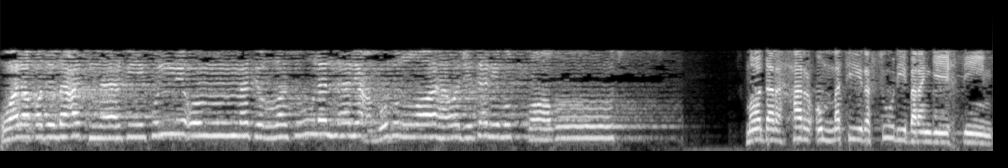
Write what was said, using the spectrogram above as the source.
ولقد بعثنا في كل أمة رسولا أن اعبدوا الله واجتنبوا الطاغوت. ما در هر امتی رسولی برانگیختیم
